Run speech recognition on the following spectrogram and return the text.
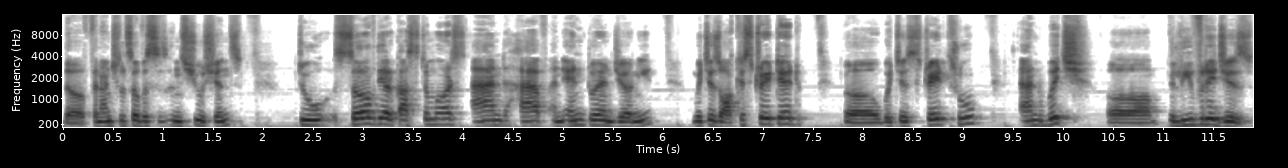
the financial services institutions to serve their customers and have an end-to-end journey which is orchestrated, uh, which is straight through, and which leverages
